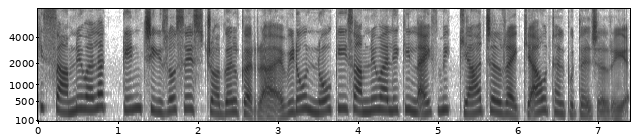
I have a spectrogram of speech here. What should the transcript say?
कि सामने वाला किन चीज़ों से स्ट्रगल कर रहा है। वी डोंट नो कि सामने वाले की लाइफ में क्या चल रहा है, क्या उथल पुथल चल रही है।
